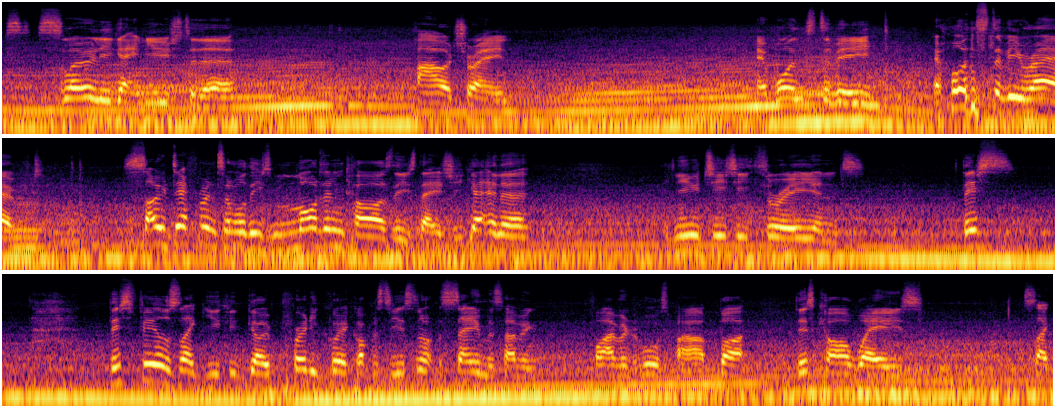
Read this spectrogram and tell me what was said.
S- slowly getting used to the powertrain. It wants to be, it wants to be revved. So different to all these modern cars these days. You get in a new GT3 and this, this feels like you could go pretty quick. Obviously, it's not the same as having 500 horsepower, but this car weighs, it's like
